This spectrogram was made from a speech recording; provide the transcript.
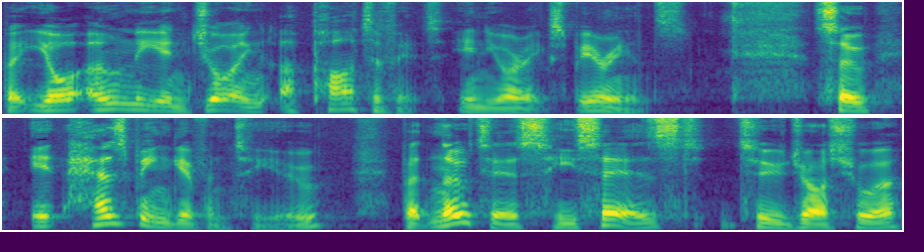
but you're only enjoying a part of it in your experience. So it has been given to you, but notice he says to Joshua,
